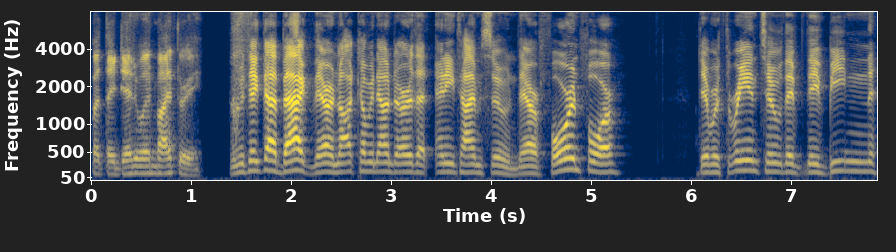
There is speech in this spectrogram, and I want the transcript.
but they did win by three. Let me take that back. They are not coming down to earth at any time soon. They are four and four. They were three and two. They've they've beaten.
